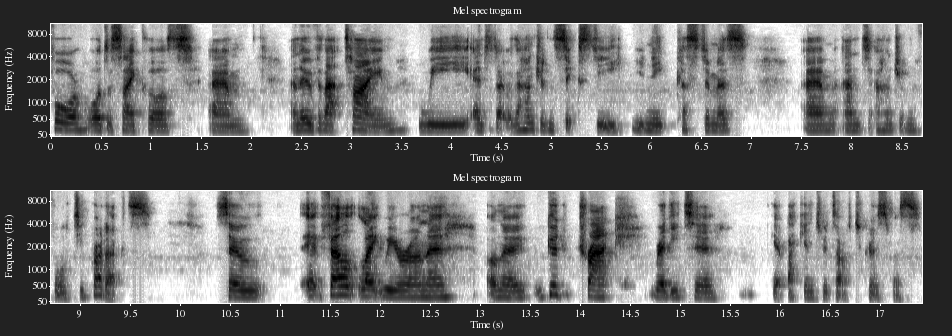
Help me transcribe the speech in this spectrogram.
four order cycles. Um, and over that time, we ended up with 160 unique customers um, and 140 products. So it felt like we were on a, on a good track, ready to get back into it after Christmas.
